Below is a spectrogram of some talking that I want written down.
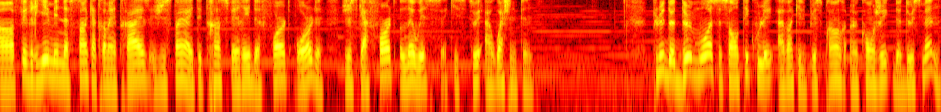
En février 1993, Justin a été transféré de Fort Ord jusqu'à Fort Lewis, qui est situé à Washington. Plus de deux mois se sont écoulés avant qu'il puisse prendre un congé de deux semaines,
